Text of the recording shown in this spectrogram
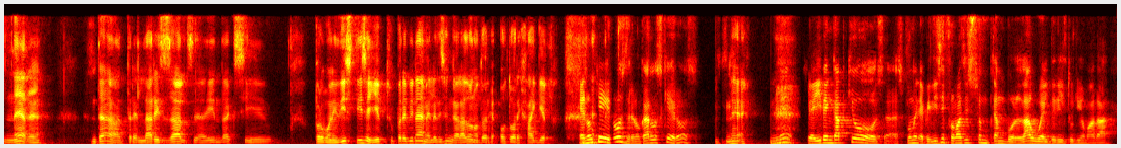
Ναι ρε. Τα τρελά results, δηλαδή εντάξει. Προπονητής της Αιγύπτου πρέπει να μελέτησε καλά τον Οτόρε Χάγκελ. Ενώ και η Ρος ρε, ο Κάρλος και η Ρος. Ναι. Ναι, και είπε κάποιος, ας πούμε, επειδή συμφωνάζει ήταν πολλά well-drilled του η ομάδα.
